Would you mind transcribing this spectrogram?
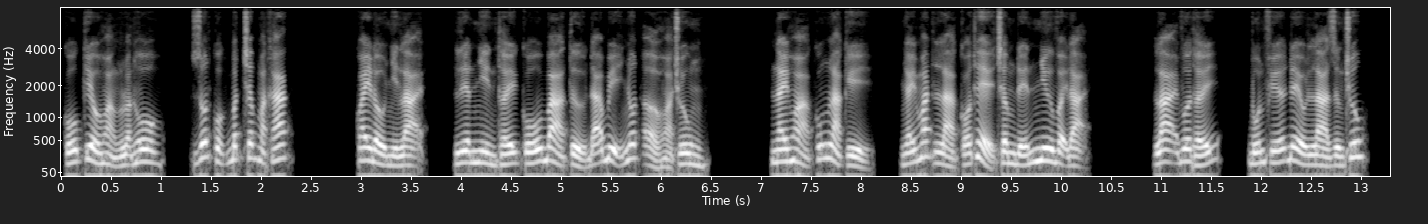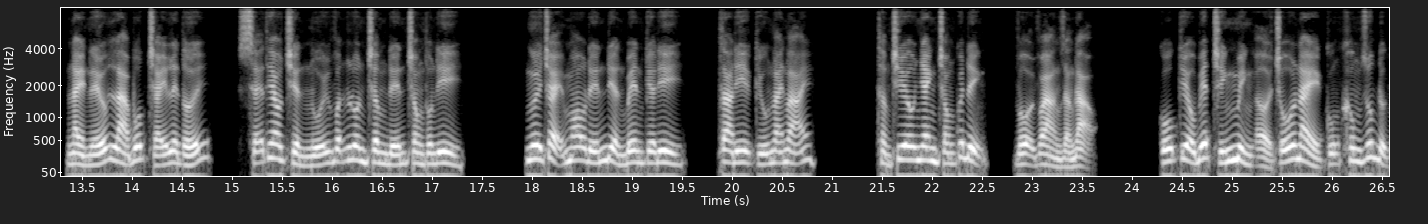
Cố kiều hoảng loạn hô, rốt cuộc bất chấp mặt khác. Quay đầu nhìn lại, liền nhìn thấy cố bà tử đã bị nhốt ở hỏa trung. Nay hỏa cũng là kỳ, nháy mắt là có thể châm đến như vậy đại. Lại vừa thấy, bốn phía đều là rừng trúc, này nếu là bốc cháy lên tới, sẽ theo triển núi vẫn luôn châm đến trong thôn đi. Ngươi chạy mau đến điền bên kia đi, ta đi cứu nãi nãi. Thẩm chiêu nhanh chóng quyết định, vội vàng giảng đạo. Cố Kiều biết chính mình ở chỗ này cũng không giúp được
